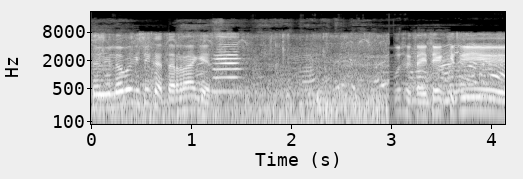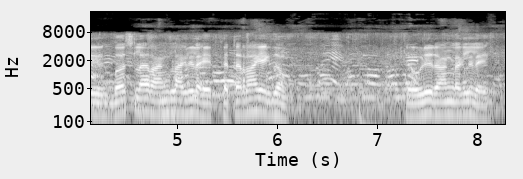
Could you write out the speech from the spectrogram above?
इथं कोयते बघ किती खतरनाक आहेत. बघू शकता इथे किती बसला रांग लागलेला आहेत खतरनाक एकदम. एवढी रांग लागलेली आहे.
